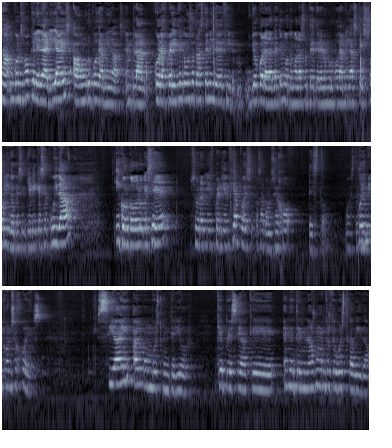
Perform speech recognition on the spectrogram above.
Sea, un consejo que le daríais a un grupo de amigas. En plan, con la experiencia que vosotras tenéis de decir, yo con la edad que tengo, tengo la suerte de tener un grupo de amigas que es sólido, que se quiere y que se cuida. Y con todo lo que sé sobre mi experiencia, pues os aconsejo esto. o este Pues es mi consejo es, si hay algo en vuestro interior que pese a que en determinados momentos de vuestra vida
